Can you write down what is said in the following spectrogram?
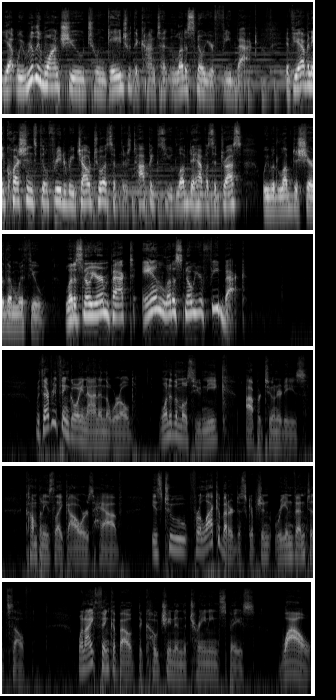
Yet, we really want you to engage with the content and let us know your feedback. If you have any questions, feel free to reach out to us. If there's topics you'd love to have us address, we would love to share them with you. Let us know your impact and let us know your feedback. With everything going on in the world, one of the most unique opportunities companies like ours have is to, for lack of a better description, reinvent itself. When I think about the coaching and the training space, wow,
